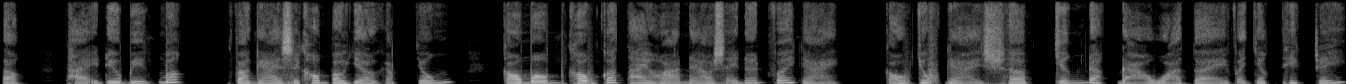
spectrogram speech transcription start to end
tật thải đều biến mất và Ngài sẽ không bao giờ gặp chúng. Cầu mong không có tai họa nào xảy đến với Ngài. Cầu chúc Ngài sớm chứng đắc đạo quả tuệ và nhất thiết trí.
